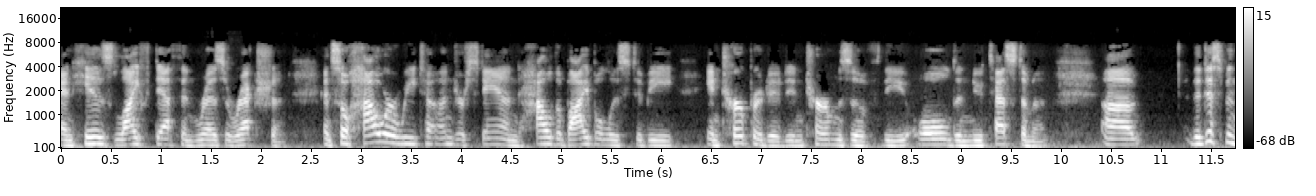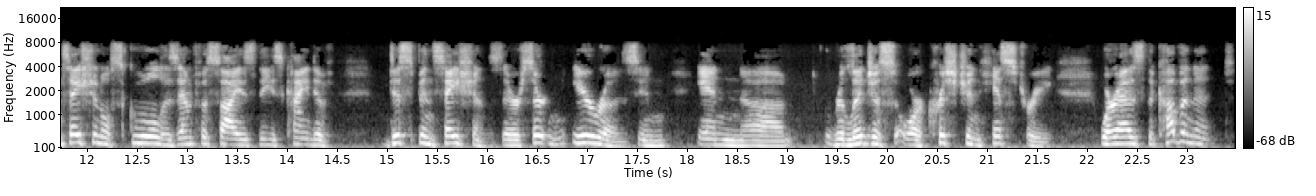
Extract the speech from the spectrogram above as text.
and his life, death, and resurrection? And so, how are we to understand how the Bible is to be interpreted in terms of the Old and New Testament. Uh, the dispensational school has emphasized these kind of dispensations. There are certain eras in in uh, religious or Christian history, whereas the covenant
